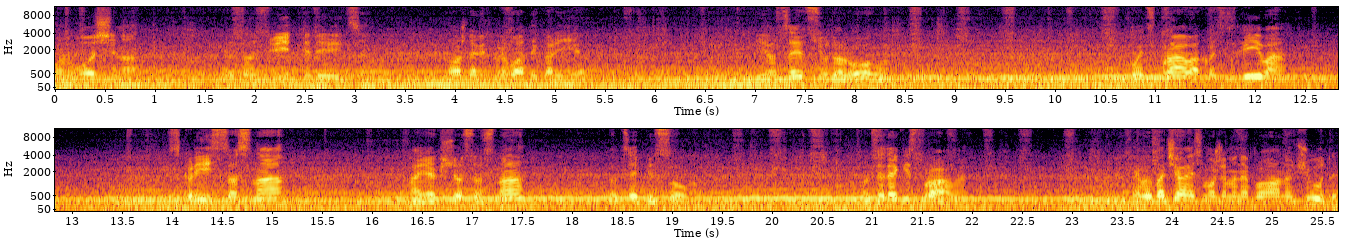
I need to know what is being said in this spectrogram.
Вон лощина. І ото звідти дивіться. Можна відкривати кар'єру. І оце всю дорогу. Хоч справа, хоч зліва. Скрізь сосна. А якщо сосна, то це пісок. Оце такі справи. Я вибачаюсь, може мене погано чути.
